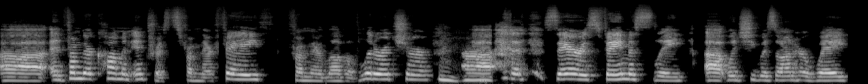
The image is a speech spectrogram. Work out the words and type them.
uh, and from their common interests, from their faith, from their love of literature. Mm-hmm. Uh, famously, uh, when she was on her way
